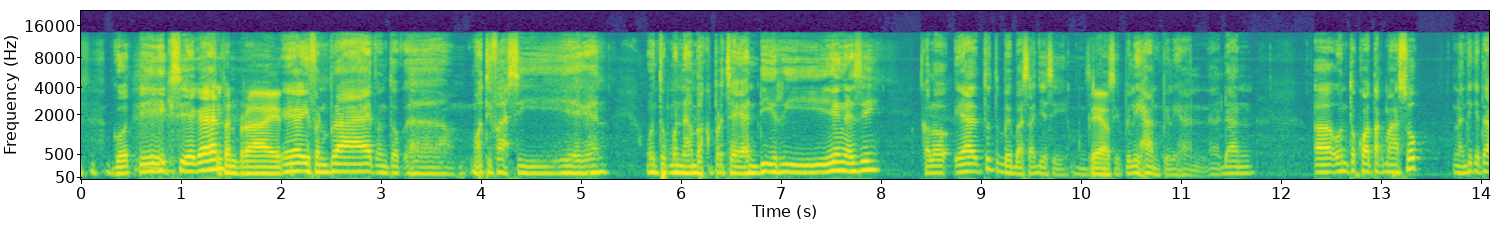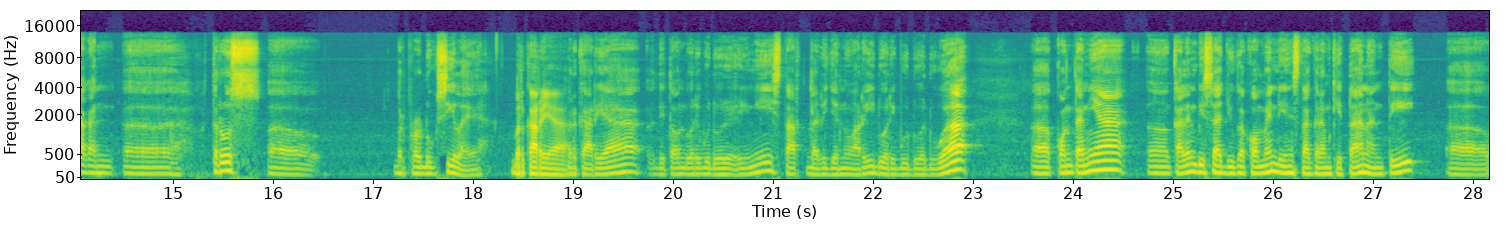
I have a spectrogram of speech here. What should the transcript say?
Gotix ya kan. Event Bright. Ya, event bright untuk eh, motivasi ya kan. Untuk menambah kepercayaan diri, ya nggak sih? Kalau ya itu bebas aja sih, sih pilihan-pilihan. Dan eh, untuk kotak masuk nanti kita akan eh, terus eh, berproduksi lah ya, Berkarya. berkarya di tahun 2022 ini start dari Januari 2022 Eh, kontennya eh, kalian bisa juga komen di Instagram kita nanti eh,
